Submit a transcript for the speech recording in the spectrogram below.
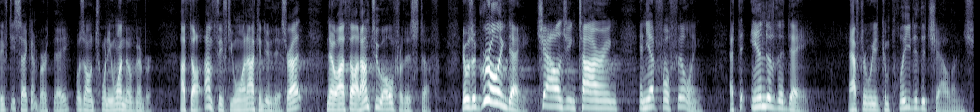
52nd birthday, was on 21 November. I thought, I'm 51, I can do this, right? No, I thought, I'm too old for this stuff. It was a grueling day, challenging, tiring, and yet fulfilling. At the end of the day, after we had completed the challenge,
